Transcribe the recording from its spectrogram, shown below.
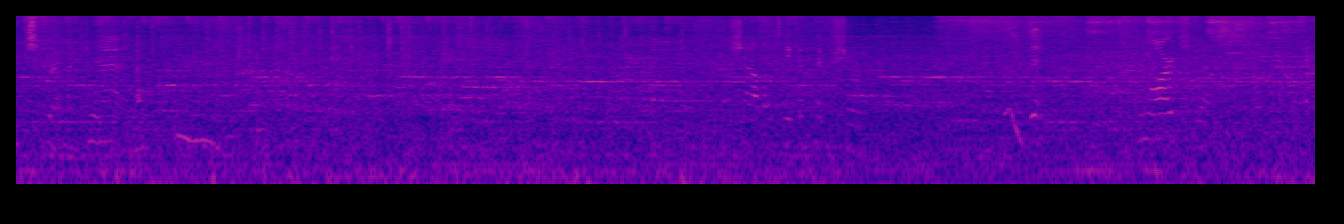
Shall I take a picture? Hmm, this large one.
